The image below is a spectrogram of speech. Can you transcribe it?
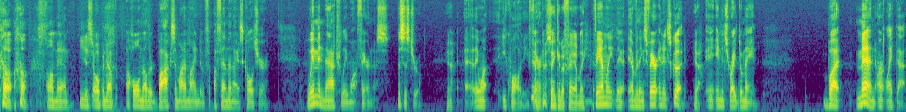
oh, oh, oh, man, you just opened up a whole nother box in my mind of a feminized culture. Women naturally want fairness. This is true. Yeah. Uh, they want equality, Yeah, they're fairness, thinking of family. family. They, everything's fair and it's good. Yeah. in, in its right domain. But men aren't like that.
